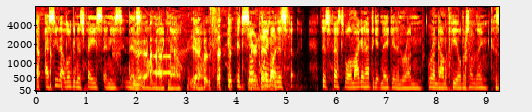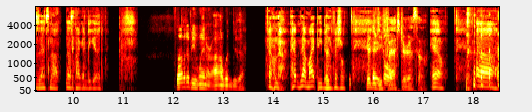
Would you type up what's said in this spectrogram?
I, I see that look in his face, and he's that's an automatic no. Yeah. no. At, at some Deer in point on this this festival, am I going to have to get naked and run run down a field or something? Because that's not that's not going to be good. Well, it'll be winter. I I wouldn't do that. I don't know. That, that might be beneficial. You're Very usually cool. faster. That's all. Yeah. Uh,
